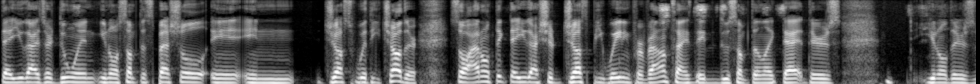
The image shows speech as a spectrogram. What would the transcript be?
that you guys are doing you know something special in, in just with each other. So i don't think that you guys should just be waiting for valentine's day to do something like that. There's you know there's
